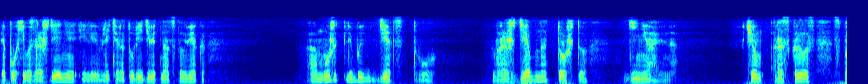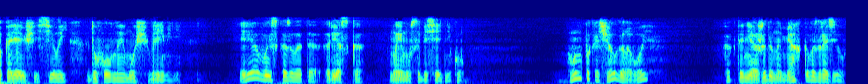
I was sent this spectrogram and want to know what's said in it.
эпохи Возрождения или в литературе XIX века. А может ли быть детству враждебно то, что гениально? в чем раскрылась с покоряющей силой духовная мощь времени. И я высказал это резко моему собеседнику. Он покачал головой, как-то неожиданно мягко возразил.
